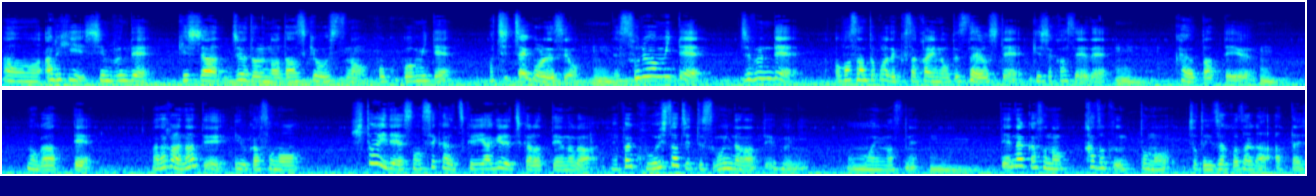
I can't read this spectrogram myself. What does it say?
あのある日新聞で月謝10ドルのダンス教室の広告を見て、まあ、ちっちゃい頃ですよ、うん。でそれを見て自分でおばさんのところで草刈りのお手伝いをして月謝稼いでうん。通ったっていううん。のがあって、まあ、だからなんていうかその一人でその世界を作り上げる力っていうのがやっぱりこういう人たちってすごいんだなっていうふうに思いますね。うん。でなんかその家族とのちょっといざこざがあったり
